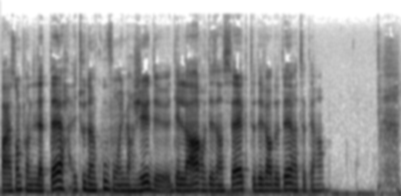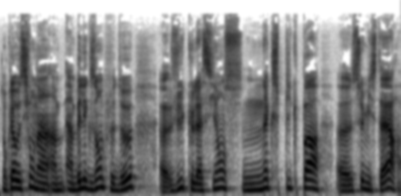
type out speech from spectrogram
par exemple, on est de la terre et tout d'un coup vont émerger des, larves, des insectes, des vers de terre, etc. Donc là aussi, on a un, bel exemple de, euh, vu que la science n'explique pas ce mystère,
